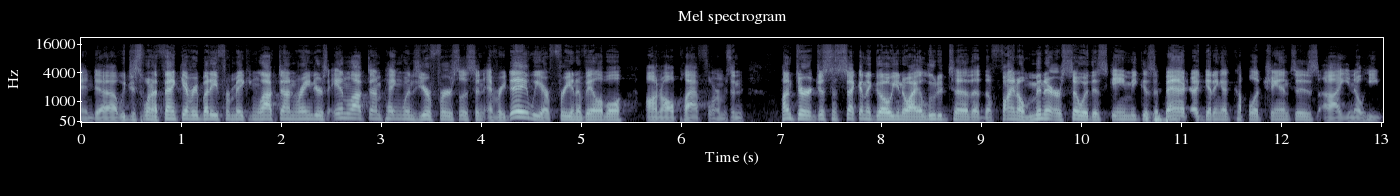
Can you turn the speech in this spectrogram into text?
And uh, we just want to thank everybody for making Locked On Rangers and Locked On Penguins your first listen every day. We are free and available on all platforms. And Hunter, just a second ago, you know, I alluded to the, the final minute or so of this game. Mika mm-hmm. Zibanejad getting a couple of chances. Uh, you know, he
